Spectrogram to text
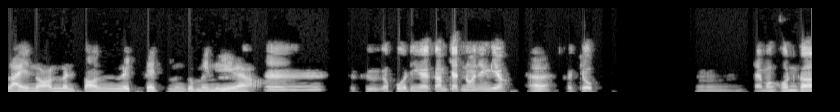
ไล่หนอนมันตอนเล็กเสร็จมันก็ไม่มีแล้วอ่าก็คือข้าวโพดนี่ก็กำจัดหนอนอย่างเดียว เออ ก็จบอืมแต่บางคนก็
